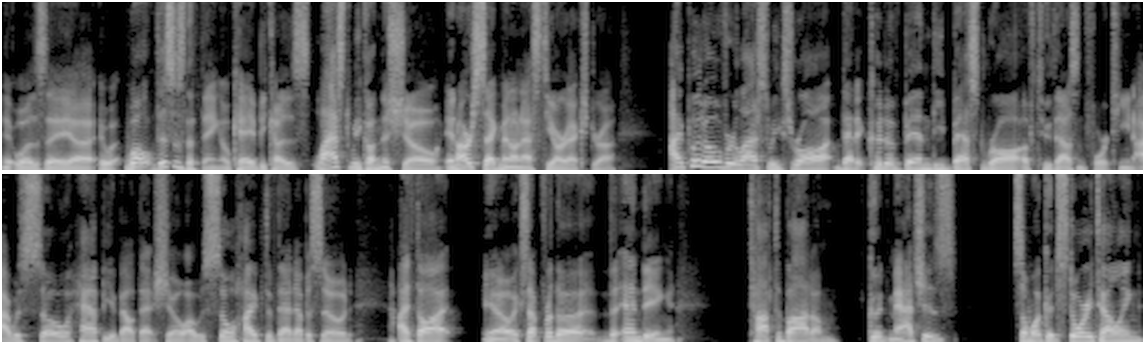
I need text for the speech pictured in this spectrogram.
It was a uh, it, well. This is the thing, okay? Because last week on the show, in our segment on STR Extra, I put over last week's Raw that it could have been the best Raw of 2014. I was so happy about that show. I was so hyped of that episode. I thought, you know, except for the the ending, top to bottom, good matches, somewhat good storytelling.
